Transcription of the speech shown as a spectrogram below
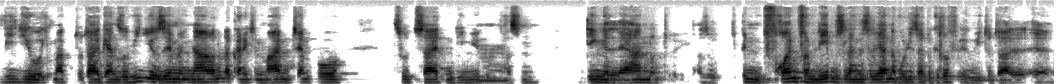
Video. Ich mag total gern so Videoseminare. Ne? Da kann ich in meinem Tempo zu Zeiten, die mir mhm. gut passen, Dinge lernen. Und also ich bin ein Freund von lebenslanges Lernen, obwohl dieser Begriff irgendwie total äh,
